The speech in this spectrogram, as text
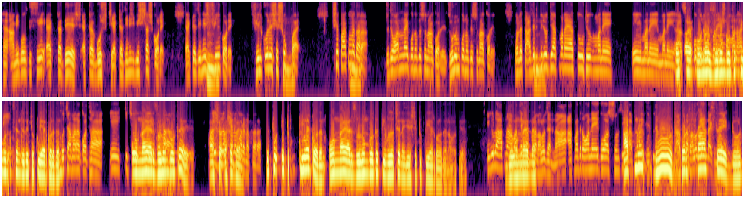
হ্যাঁ, আমি বলতেছি একটা দেশ, একটা গোষ্ঠী একটা জিনিস বিশ্বাস করে, একটা জিনিস ফিল করে। ফিল করে সে সুখ পায়। সে পাক না তারা। যদি অন্যায় কোনো কিছু না করে, জুলুম কোনো কিছু না করে, তাহলে তাদের বিরুদ্ধে আপনারা এত উঠে মানে এই মানে মানে যদি একটু ক্লিয়ার করে দেন? কথা, এই কিছু অন্যায় আর ইয়ে জুলুম বলতে কেন করেন আপনারা? একটু একটু ক্লিয়ার করে দেন। অন্যায় আর জুলুম বলতে কি বোঝাচ্ছেন এই জিনিসটা একটু ক্লিয়ার করে দেন আমাকে। এগুলো আপনার আমার থেকে আপনারা ভালো জানেন। আপনাদের অনেক ওয়াজ শুনছি। আপনি আপনারা dude for ফাকস। Sec dude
